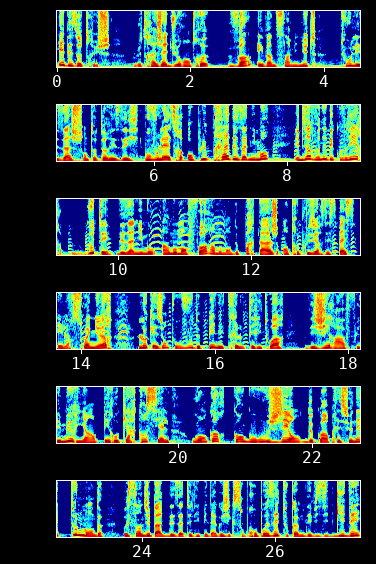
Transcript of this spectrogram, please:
et des autruches. Le trajet dure entre 20 et 25 minutes. Les âges sont autorisés. Vous voulez être au plus près des animaux? Eh bien, venez découvrir le goûter des animaux. Un moment fort, un moment de partage entre plusieurs espèces et leurs soigneurs. L'occasion pour vous de pénétrer le territoire des girafes, les muriens, perroquets arc-en-ciel ou encore kangourous géants, de quoi impressionner tout le monde. Au sein du parc, des ateliers pédagogiques sont proposés, tout comme des visites guidées.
